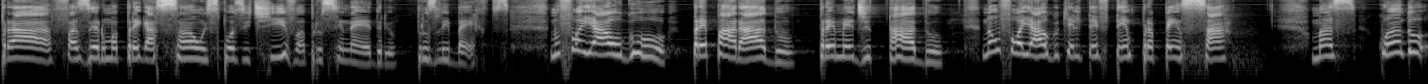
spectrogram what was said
para fazer uma pregação expositiva para o sinédrio, para os libertos. Não foi algo preparado, premeditado. Não foi algo que ele teve tempo para pensar. Mas quando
